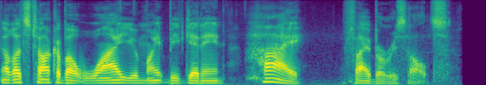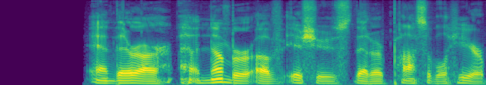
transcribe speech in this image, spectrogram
Now let's talk about why you might be getting high fiber results. And there are a number of issues that are possible here.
